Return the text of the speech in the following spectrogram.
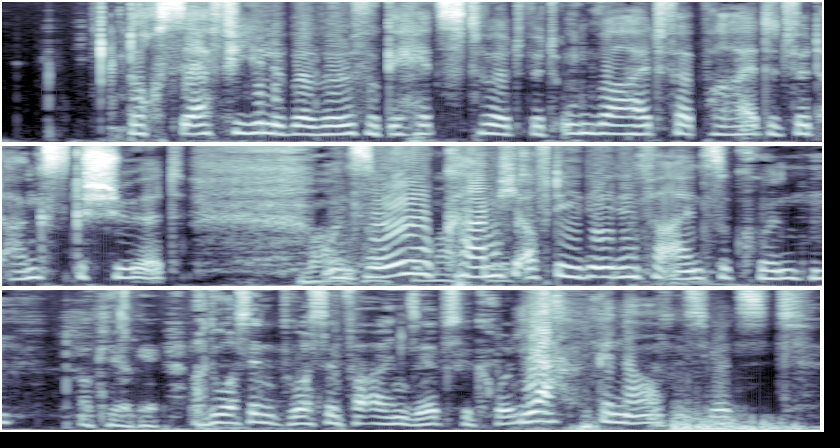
doch sehr viel über Wölfe gehetzt wird, wird Unwahrheit verbreitet, wird Angst geschürt. Wahrheit und so kam ich auf die Idee, den Verein zu gründen. Okay, okay. Ach, du hast den, du hast den Verein selbst gegründet? Ja, genau. Das ist jetzt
